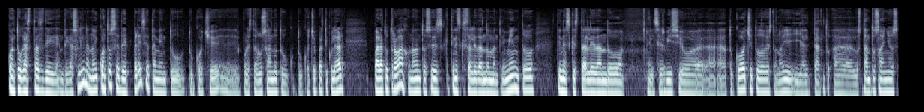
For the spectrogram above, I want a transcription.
cuánto gastas de, de, gasolina, ¿no? Y cuánto se deprecia también tu, tu coche eh, por estar usando tu, tu, coche particular para tu trabajo, ¿no? Entonces, tienes que estarle dando mantenimiento, tienes que estarle dando el servicio a, a, tu coche, todo esto, ¿no? Y, y al tanto, a los tantos años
